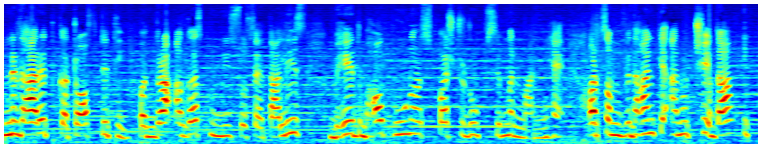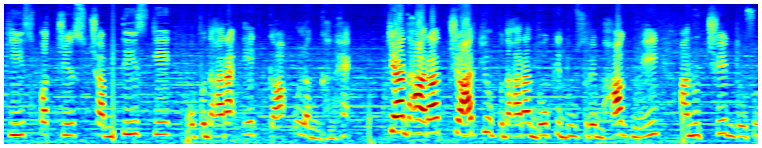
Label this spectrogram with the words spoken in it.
निर्धारित कट ऑफ़ तिथि 15 अगस्त उन्नीस भेदभाव पूर्ण और स्पष्ट रूप से मनमानी है और संविधान के अनुच्छेद इक्कीस, पच्चीस, छब्बीस की उपधारा एक का उल्लंघन है। क्या धारा चार की उपधारा दो के दूसरे भाग में अनुच्छेद दो सौ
